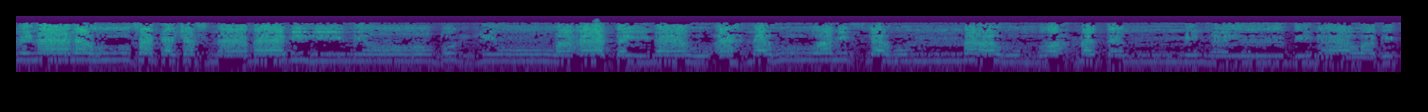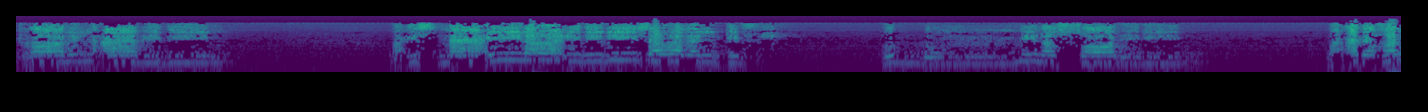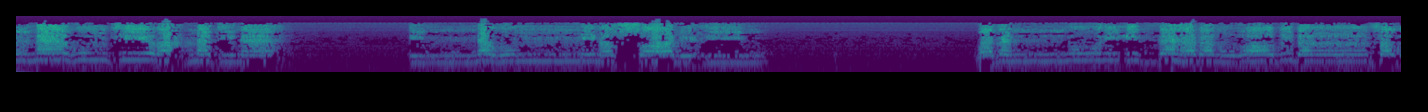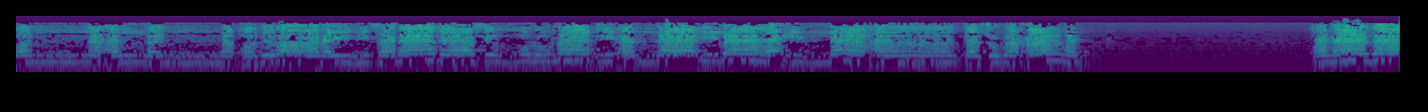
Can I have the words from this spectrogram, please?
فاستجبنا له فكشفنا ما به من ضر وآتيناه أهله ومثلهم معهم رحمة من عند ربنا وذكرى للعابدين وإسماعيل وإدريس وذا الكفر كل من الصابرين وأدخلناهم في رحمتنا إنهم من الصالحين. وذا النون إذ ذهب مغاضبا فظن أن لن نقدر عليه. فنادى في الظلمات أن لا إله إلا أنت سبحانك. فنادى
